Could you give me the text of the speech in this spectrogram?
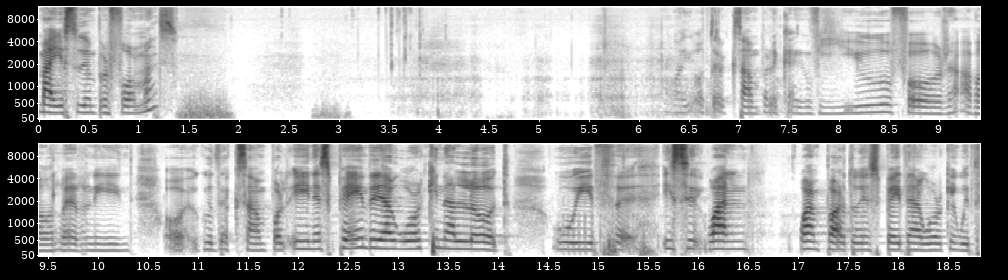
my student performance. What other example I can give you for about learning or a good example. In Spain, they are working a lot with, uh, is one, one part of the Spain they are working with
